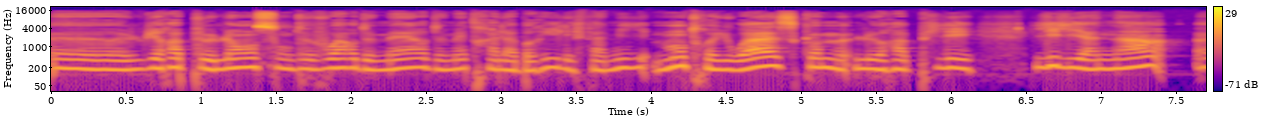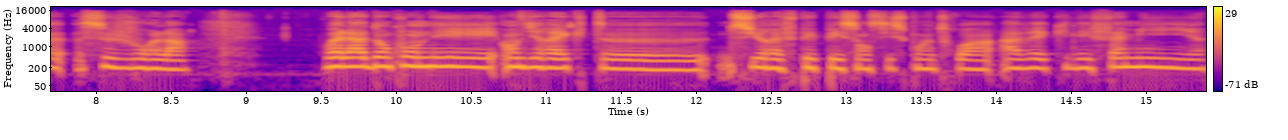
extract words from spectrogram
euh, lui rappelant son devoir de mère de mettre à l'abri les familles montreuilloises, comme le rappelait Liliana euh, ce jour-là. Voilà, donc on est en direct euh, sur FPP 106.3 avec des familles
